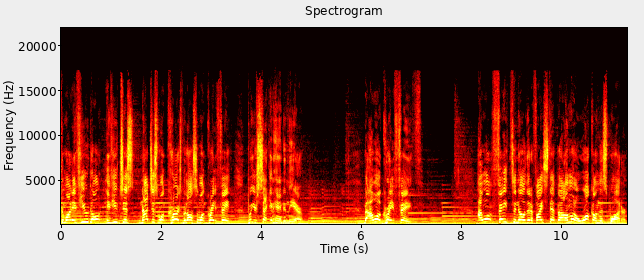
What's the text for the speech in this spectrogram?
Come on, if you don't, if you just not just want courage, but also want great faith, put your second hand in the air. I want great faith. I want faith to know that if I step out, I'm gonna walk on this water.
